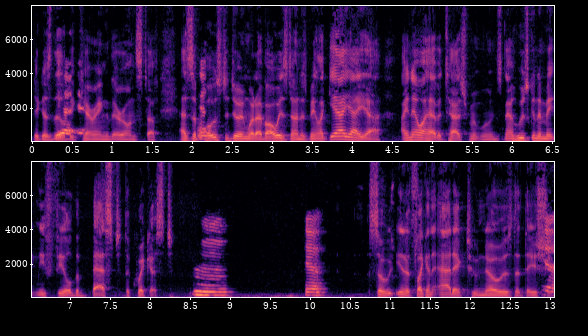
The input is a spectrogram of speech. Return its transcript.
because they'll Yeah, be carrying their own stuff, as opposed to doing what I've always done is being like, yeah, yeah, yeah, I know I have attachment wounds. Now, who's going to make me feel the best, the quickest? Mm-hmm. yeah So you know, it's like an addict who knows that they should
